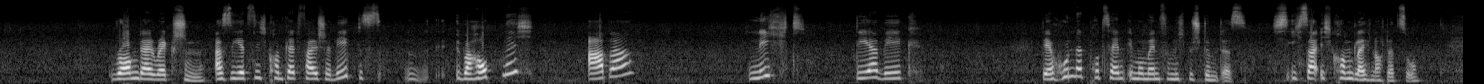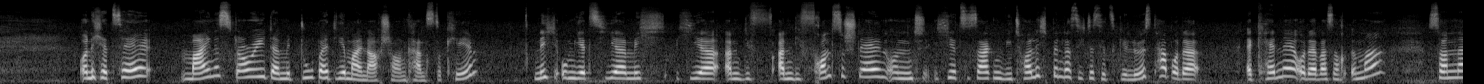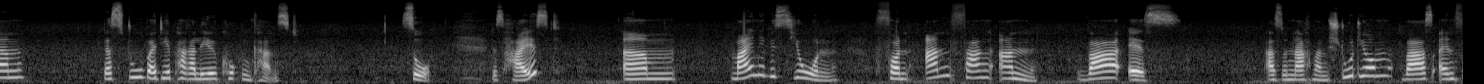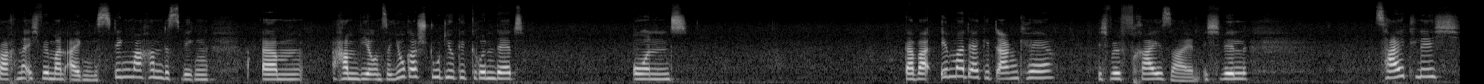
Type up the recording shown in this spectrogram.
wrong direction. Also jetzt nicht komplett falscher Weg, das überhaupt nicht, aber nicht der Weg, der 100% im Moment für mich bestimmt ist. Ich, ich, ich komme gleich noch dazu. Und ich erzähle meine Story, damit du bei dir mal nachschauen kannst, okay? Nicht um jetzt hier mich hier an die, an die Front zu stellen und hier zu sagen, wie toll ich bin, dass ich das jetzt gelöst habe oder erkenne oder was auch immer, sondern dass du bei dir parallel gucken kannst. So, das heißt, ähm, meine Vision von Anfang an war es, also nach meinem Studium war es einfach, ne, ich will mein eigenes Ding machen, deswegen ähm, haben wir unser Yoga-Studio gegründet und da war immer der Gedanke, ich will frei sein, ich will zeitlich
